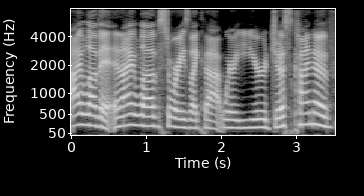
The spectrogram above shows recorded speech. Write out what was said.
I love it. And I love stories like that where you're just kind of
